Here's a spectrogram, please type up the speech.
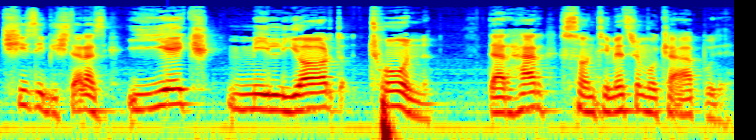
چیزی بیشتر از یک میلیارد تن در هر سانتیمتر مکعب بوده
